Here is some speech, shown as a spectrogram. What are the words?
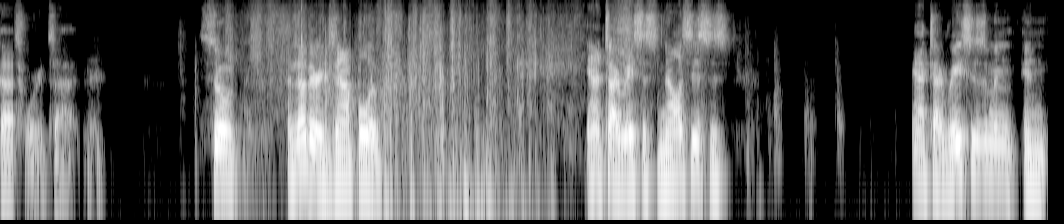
that's where it's at. so another example of anti-racist analysis is anti-racism and, and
